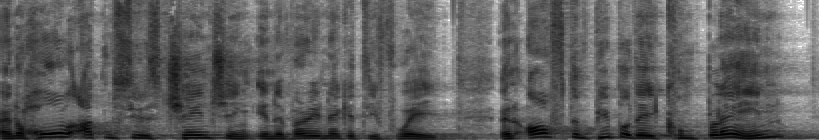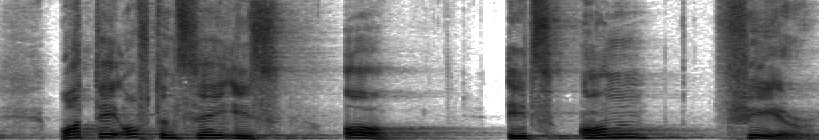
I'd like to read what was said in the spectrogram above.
and the whole atmosphere is changing in a very negative way. And often people they complain, what they often say is, "Oh, it's unfair.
